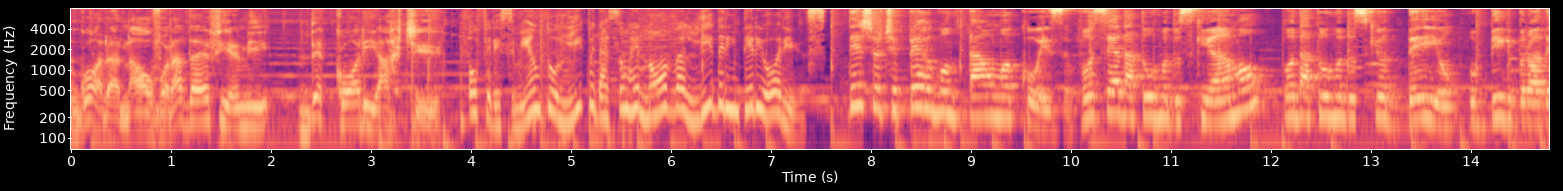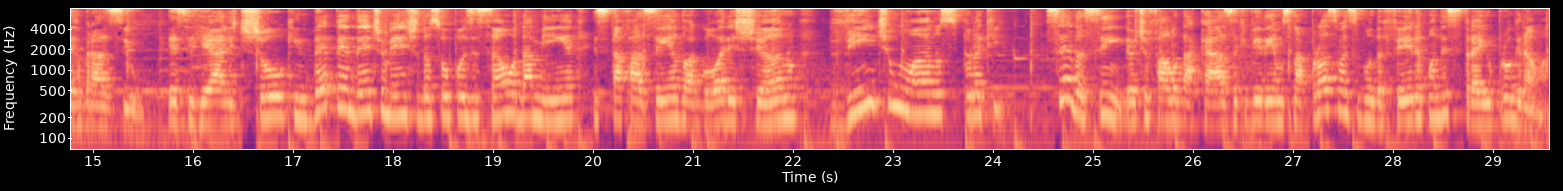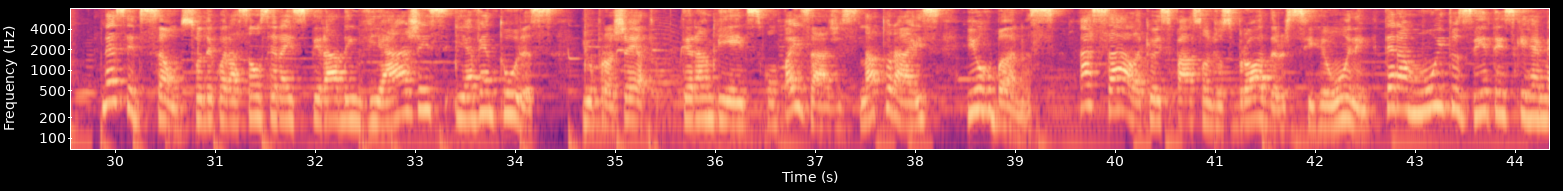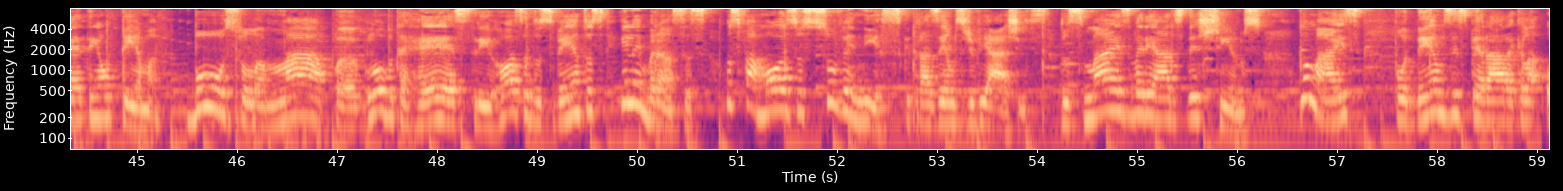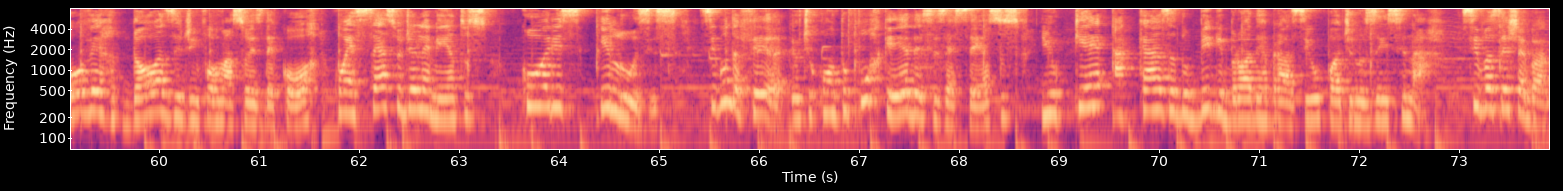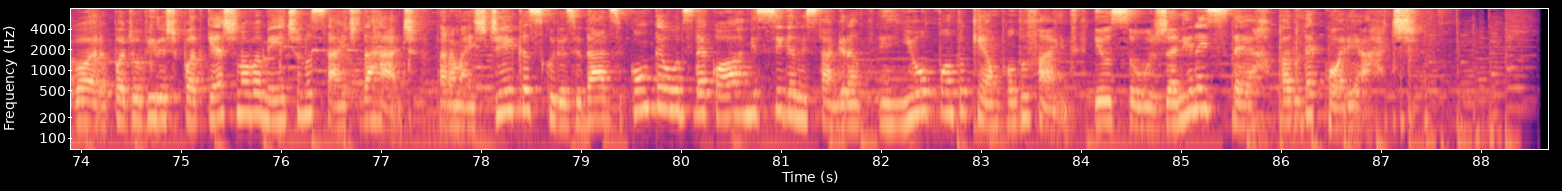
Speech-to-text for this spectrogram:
Agora na Alvorada FM, Decore Arte. Oferecimento Liquidação Renova Líder Interiores. Deixa eu te perguntar uma coisa. Você é da turma dos que amam ou da turma dos que odeiam o Big Brother Brasil? Esse reality show que, independentemente da sua posição ou da minha, está fazendo agora este ano 21 anos por aqui. Sendo assim, eu te falo da casa que veremos na próxima segunda-feira quando estreia o programa. Nessa edição, sua decoração será inspirada em viagens e aventuras, e o projeto terá ambientes com paisagens naturais e urbanas. A sala, que é o espaço onde os brothers se reúnem, terá muitos itens que remetem ao tema: bússola, mapa, globo terrestre, rosa dos ventos e lembranças, os famosos souvenirs que trazemos de viagens, dos mais variados destinos. No mais, podemos esperar aquela overdose de informações decor com excesso de elementos, cores e luzes. Segunda-feira eu te conto o porquê desses excessos e o que a casa do Big Brother Brasil pode nos ensinar. Se você chegou agora, pode ouvir este podcast novamente no site da rádio. Para mais dicas, curiosidades e conteúdos decor, me siga no Instagram em you.cam.find. Eu sou Janina Esther para o Decore Arte.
